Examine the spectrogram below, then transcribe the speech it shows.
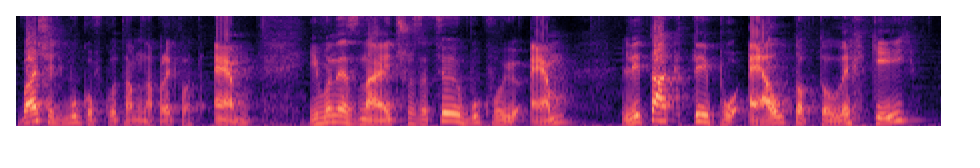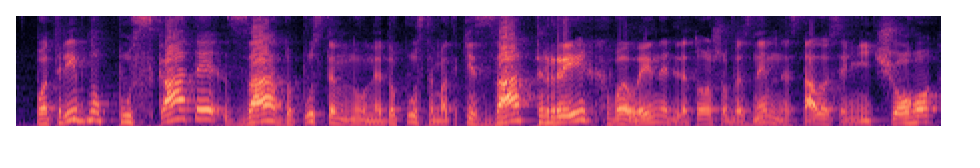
бачать буковку там, наприклад, М. І вони знають, що за цією буквою М літак типу L, тобто легкий. Потрібно пускати за, допустимо, ну не допустимо, а таки за 3 хвилини для того, щоб з ним не сталося нічого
